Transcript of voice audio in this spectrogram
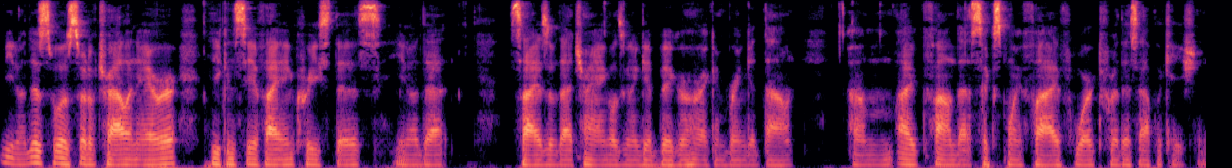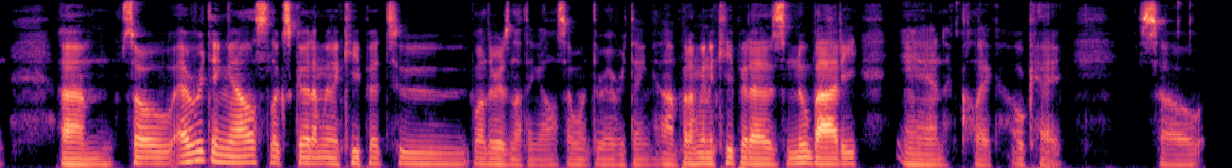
you know, this was sort of trial and error. You can see if I increase this, you know, that size of that triangle is going to get bigger, or I can bring it down. Um, I found that 6.5 worked for this application. Um, so everything else looks good. I'm going to keep it to, well, there is nothing else. I went through everything, um, but I'm going to keep it as new body and click OK. So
